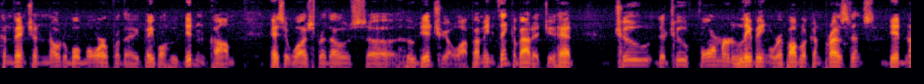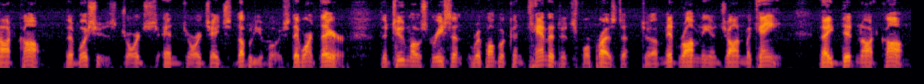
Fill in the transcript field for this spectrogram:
convention notable more for the people who didn't come, as it was for those who did show up. I mean, think about it. You had two the two former living Republican presidents did not come the Bushes, George and George H.W. Bush. They weren't there. The two most recent Republican candidates for president, uh, Mitt Romney and John McCain, they did not come.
